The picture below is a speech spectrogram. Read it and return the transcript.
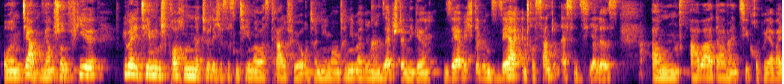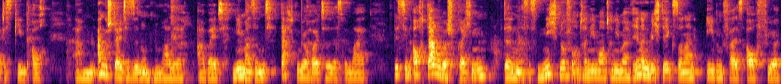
Und ja, wir haben schon viel über die Themen gesprochen. Natürlich ist es ein Thema, was gerade für Unternehmer, Unternehmerinnen und Selbstständige sehr wichtig und sehr interessant und essentiell ist. Ähm, aber da meine Zielgruppe ja weitestgehend auch ähm, Angestellte sind und normale Arbeitnehmer sind, dachten wir heute, dass wir mal ein bisschen auch darüber sprechen, denn es ist nicht nur für Unternehmer, Unternehmerinnen wichtig, sondern ebenfalls auch für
